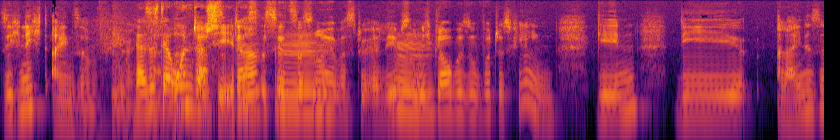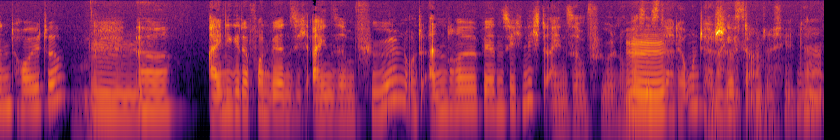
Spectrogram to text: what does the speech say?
sich nicht einsam fühlen Das ist der ne? Unterschied, Das, das ne? ist jetzt das Mhm. Neue, was du erlebst. Und ich glaube, so wird es vielen gehen, die alleine sind heute. Äh, einige davon werden sich einsam fühlen und andere werden sich nicht einsam fühlen. Und was ist da der Unterschied? Das ist der Unterschied, ja.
